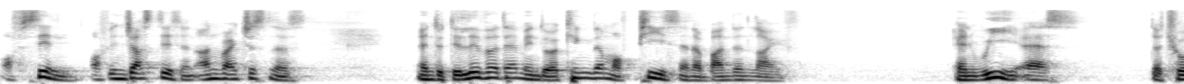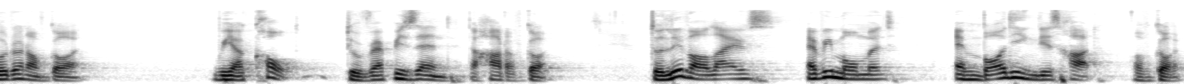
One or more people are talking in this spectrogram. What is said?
of sin, of injustice and unrighteousness, and to deliver them into a kingdom of peace and abundant life. And we, as the children of God, we are called to represent the heart of God, to live our lives every moment embodying this heart of God.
